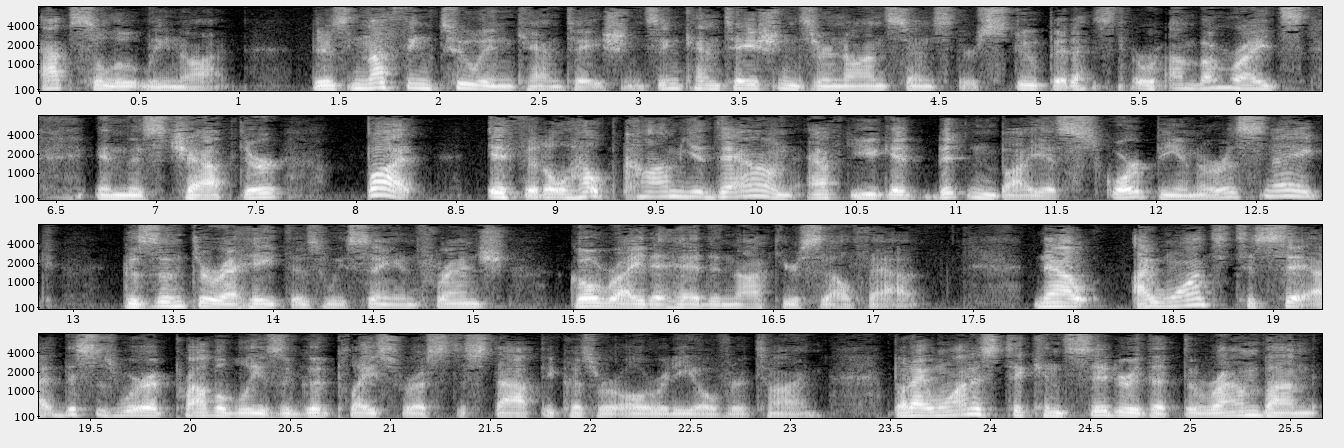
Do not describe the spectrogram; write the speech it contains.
Absolutely not. There's nothing to incantations. Incantations are nonsense. They're stupid, as the Rambam writes in this chapter. But if it'll help calm you down after you get bitten by a scorpion or a snake, gesundere hate, as we say in French, go right ahead and knock yourself out. Now, I want to say this is where it probably is a good place for us to stop because we're already over time. But I want us to consider that the Rambam,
